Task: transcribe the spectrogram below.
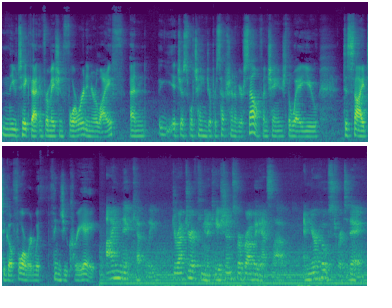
and you take that information forward in your life and it just will change your perception of yourself and change the way you decide to go forward with things you create I'm Nick Kepley, Director of Communications for Broadway Dance Lab, and your host for today.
